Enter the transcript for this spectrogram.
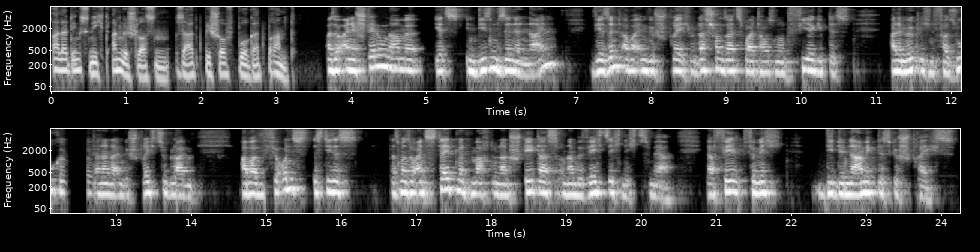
allerdings nicht angeschlossen, sagt Bischof Burkhard Brandt. Also eine Stellungnahme jetzt in diesem Sinne nein. Wir sind aber im Gespräch und das schon seit 2004 gibt es alle möglichen Versuche, miteinander im Gespräch zu bleiben. Aber für uns ist dieses, dass man so ein Statement macht und dann steht das und dann bewegt sich nichts mehr. Da fehlt für mich die Dynamik des Gesprächs.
